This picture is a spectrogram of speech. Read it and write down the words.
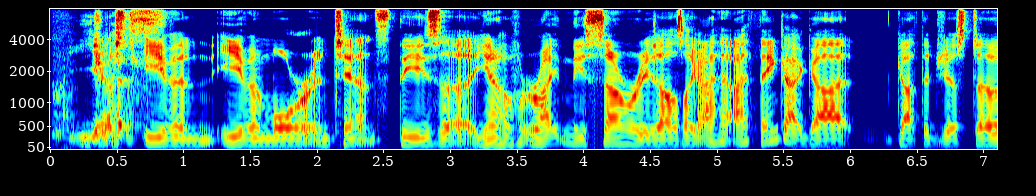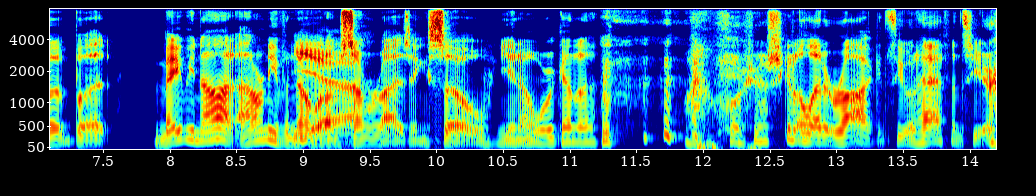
Yes. just even even more intense. These uh, you know, writing these summaries, I was like, I I think I got got the gist of it, but maybe not. I don't even know what I'm summarizing. So you know, we're gonna we're just gonna let it rock and see what happens here.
